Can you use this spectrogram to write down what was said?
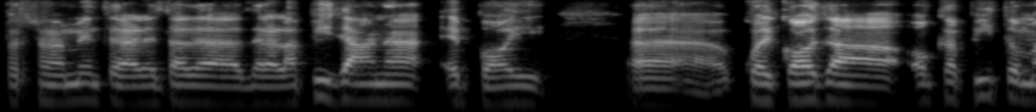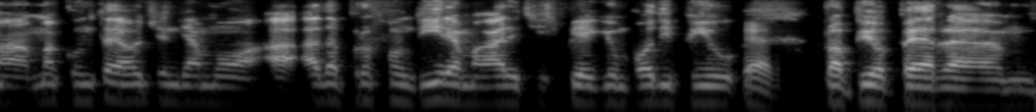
personalmente la realtà della, della Lapisana e poi eh, qualcosa ho capito, ma, ma, con te oggi andiamo a, ad approfondire, magari ci spieghi un po' di più, certo. proprio per, um,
